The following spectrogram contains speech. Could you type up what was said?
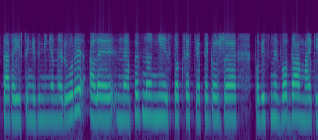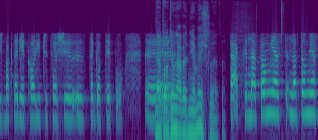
stare, jeszcze niewymienione rury, ale na pewno nie jest to kwestia tego, że powiedzmy woda ma jakieś bakterie coli czy coś y, z tego typu. Y, Ja to o tym nawet nie myślę. Tak, natomiast, natomiast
